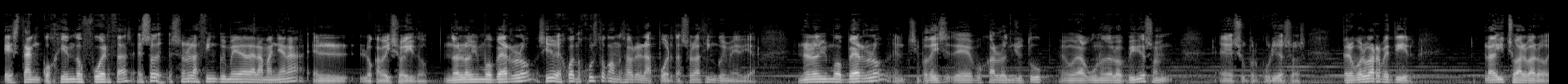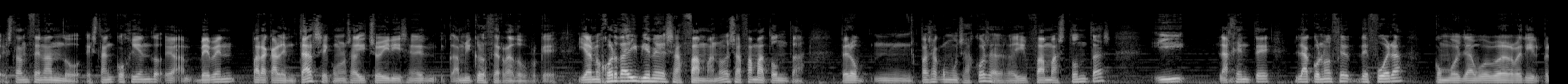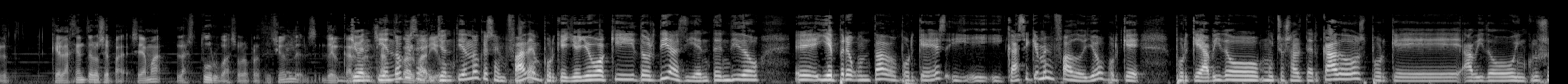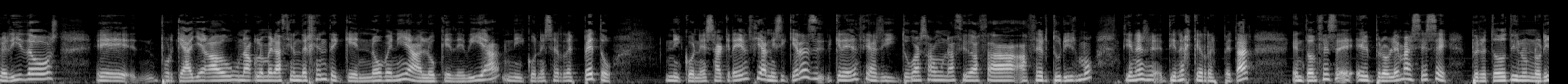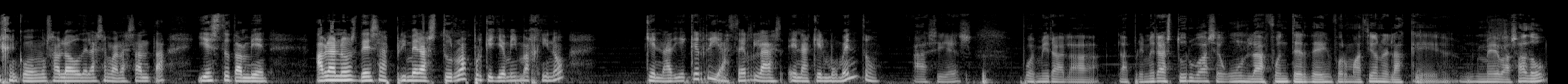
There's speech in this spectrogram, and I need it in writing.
Están cogiendo fuerzas. Eso son las cinco y media de la mañana, lo que habéis oído. No es lo mismo verlo. Sí, es cuando, justo cuando se abren las puertas, son las cinco y media. No es lo mismo verlo. si podéis eh, buscarlo en YouTube, en alguno de los vídeos, son súper curiosos. Pero vuelvo a repetir, lo ha dicho Álvaro, están cenando, están cogiendo, eh, beben para calentarse, como nos ha dicho Iris, eh, a micro cerrado, porque y a lo mejor de ahí viene esa fama, ¿no? Esa fama tonta, pero mm, pasa con muchas cosas, hay famas tontas y la gente la conoce de fuera como ya vuelvo a repetir, pero que la gente lo sepa, se llama las turbas o la procesión del, del yo entiendo que se, yo entiendo que se enfaden porque yo llevo aquí dos días y he entendido eh, y he preguntado por qué es y, y- y casi que me enfado yo porque porque ha habido muchos altercados porque ha habido incluso heridos eh, porque ha llegado una aglomeración de gente que no venía a lo que debía ni con ese respeto ni con esa creencia, ni siquiera es creencia. Si tú vas a una ciudad a, hacer turismo, tienes, tienes que respetar. Entonces, eh, el problema es ese, pero todo tiene un origen, como hemos hablado de la Semana Santa, y esto también. Háblanos de esas primeras turbas, porque yo me imagino que nadie querría hacerlas en aquel momento. Así es. Pues mira, la- las primeras turbas, según las fuentes de información en las que me he basado,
